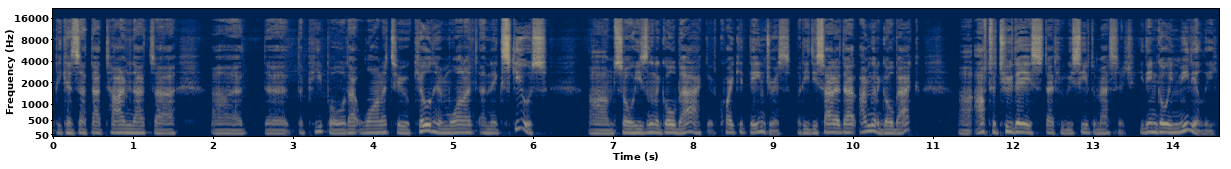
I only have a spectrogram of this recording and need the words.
because at that time that uh, uh, the the people that wanted to kill him wanted an excuse. Um, so he's going to go back. Quite dangerous, but he decided that I'm going to go back. Uh, after two days that he received the message, he didn't go immediately,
